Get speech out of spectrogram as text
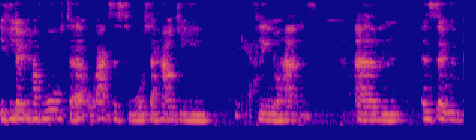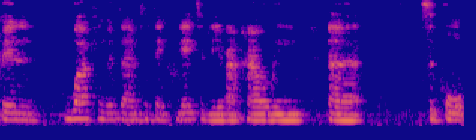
if you don't have water or access to water, how do you yeah. clean your hands? Um, and so we've been working with them to think creatively about how we uh, support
